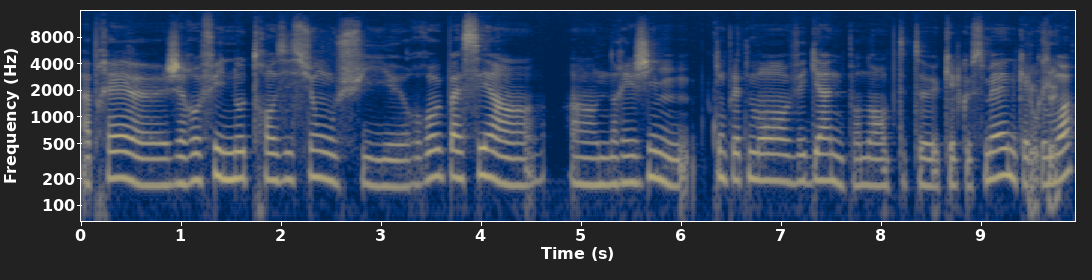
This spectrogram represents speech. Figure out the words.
Après euh, j'ai refait une autre transition où je suis repassée un, un régime complètement vegan pendant peut-être euh, quelques semaines, quelques mois,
